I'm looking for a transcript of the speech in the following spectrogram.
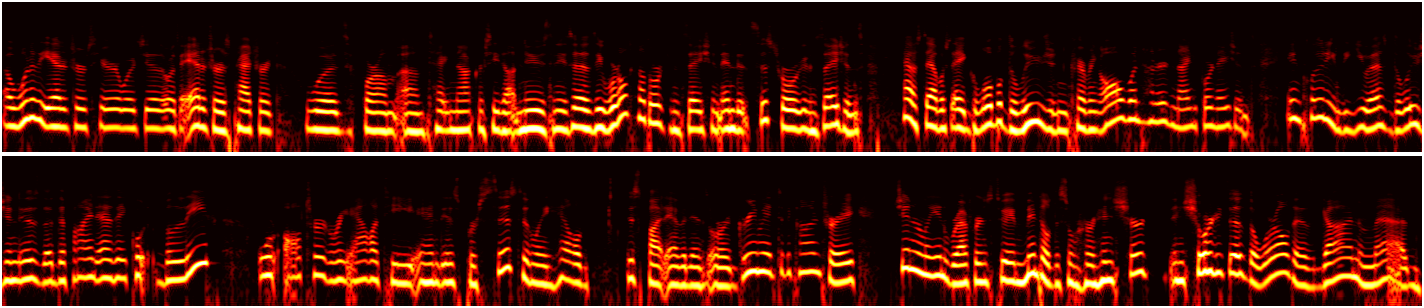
uh, one of the editors here, which is, or the editor is Patrick Woods from um, technocracy.news, and he says the World Health Organization and its sister organizations have established a global delusion covering all 194 nations, including the U.S. Delusion is defined as a quote belief or altered reality and is persistently held despite evidence or agreement to the contrary, generally in reference to a mental disorder. In short, in short he says the world has gone mad.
